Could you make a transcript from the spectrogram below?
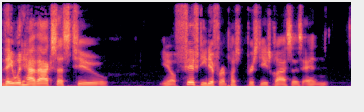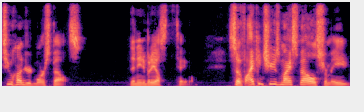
They would have access to you know 50 different prestige classes and 200 more spells than anybody else at the table. So if I can choose my spells from a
